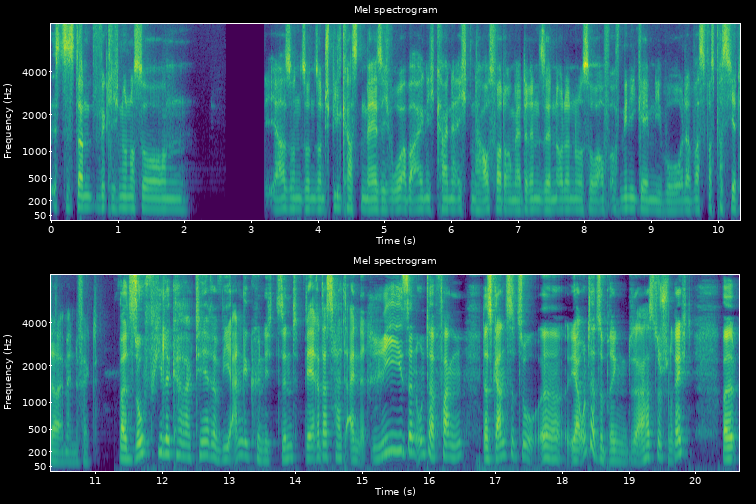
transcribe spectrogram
ist es dann wirklich nur noch so ein ja, so ein, so ein, so ein Spielkastenmäßig, wo aber eigentlich keine echten Herausforderungen mehr drin sind oder nur so auf, auf Minigame-Niveau oder was, was passiert da im Endeffekt? Weil so viele Charaktere wie angekündigt sind, wäre das halt ein riesen Unterfangen, das Ganze zu, äh, ja, unterzubringen. Da hast du schon recht. Weil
